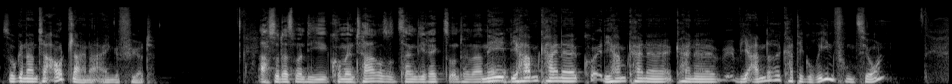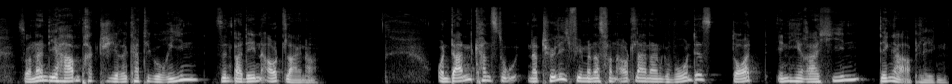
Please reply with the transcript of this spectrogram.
sogenannte Outliner eingeführt. Ach so, dass man die Kommentare sozusagen direkt so untereinander. Nee, die haben keine, die haben keine, keine wie andere Kategorienfunktion, sondern die haben praktisch ihre Kategorien, sind bei denen Outliner. Und dann kannst du natürlich, wie man das von Outlinern gewohnt ist, dort in Hierarchien Dinge ablegen.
